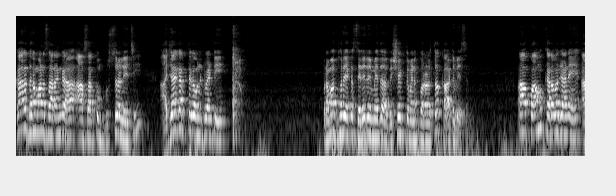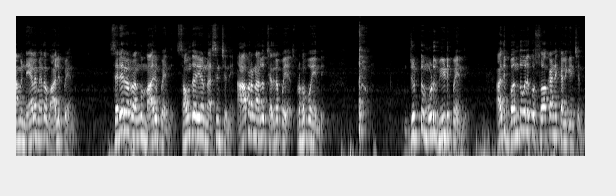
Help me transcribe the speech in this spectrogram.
కాలధర్మానుసారంగా ఆ సర్పం బుస్సున లేచి అజాగ్రత్తగా ఉన్నటువంటి ప్రమధ్వర యొక్క శరీరం మీద విషయుక్తమైన కొరలతో కాటు వేసింది. ఆ పాము కరవగానే ఆమె నేల మీద వాలిపోయింది. శరీర రంగు మారిపోయింది సౌందర్యం నశించింది ఆభరణాలు చెదరపోయాయి స్పృహపోయింది జుట్టు ముడి వీడిపోయింది. అది బంధువులకు శోకాన్ని కలిగించింది.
